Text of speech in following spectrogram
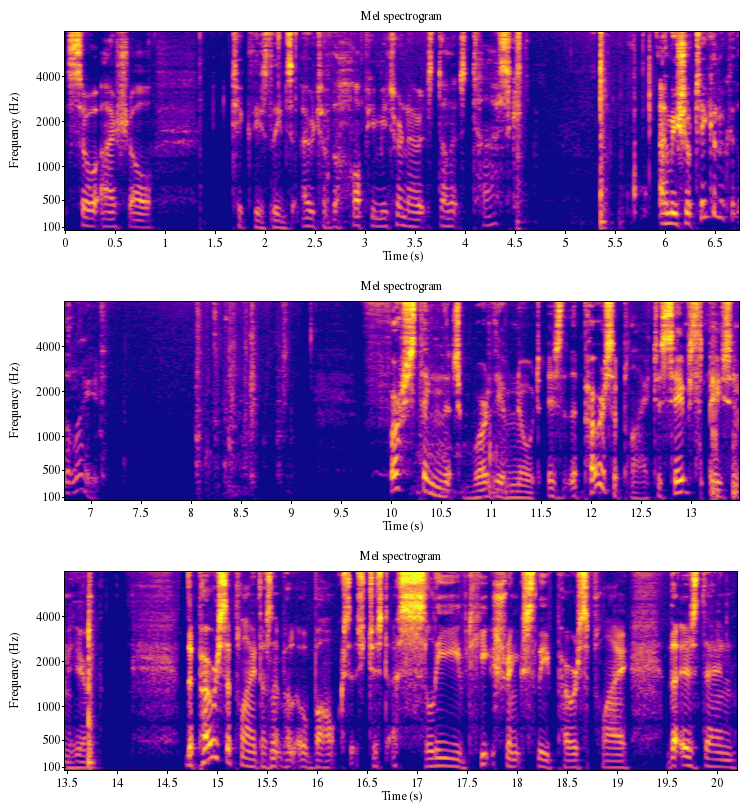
So I shall take these leads out of the Hopi meter. Now it's done its task. And we shall take a look at the light. First thing that's worthy of note is that the power supply, to save space in here, the power supply doesn't have a little box, it's just a sleeved, heat shrink sleeve power supply that is then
